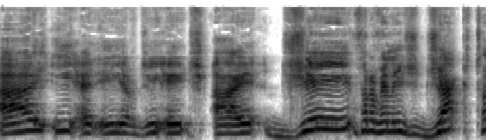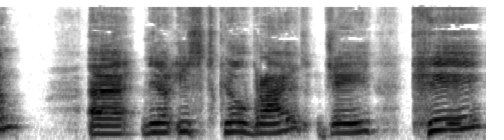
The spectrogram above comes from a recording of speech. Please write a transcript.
I, E, E, F, G, H, I, J for a village, Jackton, uh, near East Kilbride. J, K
